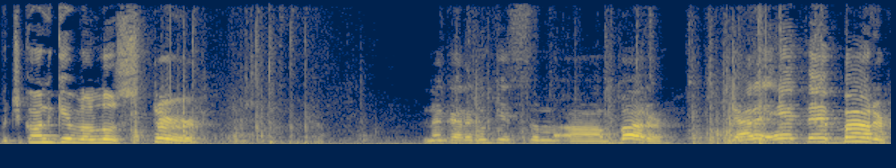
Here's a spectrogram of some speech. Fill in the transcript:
But you're gonna give it a little stir. And I gotta go get some uh, butter. Gotta add that butter.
